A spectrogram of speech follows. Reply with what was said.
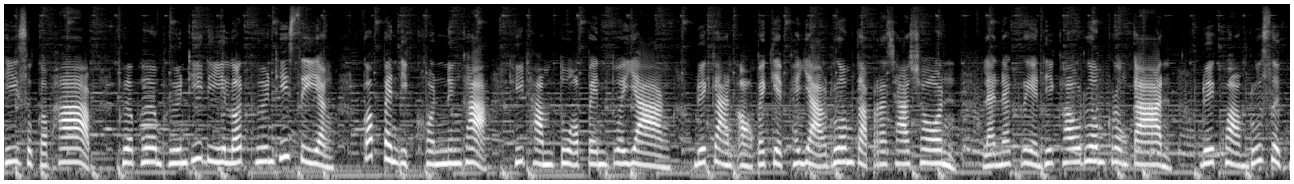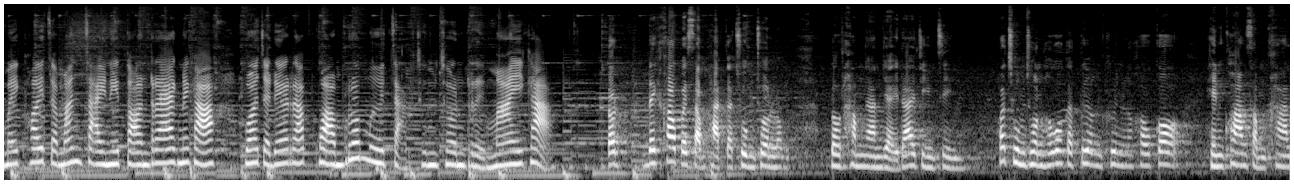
ที่สุขภาพ เพื่อเพิ่มพื้นที่ดีลดพื้นที่เสี่ยง ก็เป็นอีกคนนึงค่ะ ที่ทำตัวเป็นตัวอย่าง ด้วยการออกไปเก็บขยะร่วมกับประชาชน และนักเรียนที่เข้าร่วมโครงการ ด้วยความรู้สึกไม่ค่อยจะมั่นใจในตอนแรกนะคะ ว่าจะได้รับความร่วมมือจากชุมชนหรือไม่ค่ะเราได้เข้าไปสัมผัสกับชุมชนเราเราทำงานใหญ่ได้จริง ๆ เพราะชุมชนเขาก็กระเตื้องขึ้นแล้วเขาก็เห็นความสำคัญ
